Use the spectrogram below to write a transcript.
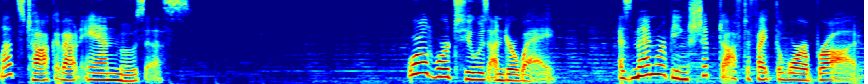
Let's talk about Anne Moses. World War II was underway. As men were being shipped off to fight the war abroad,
